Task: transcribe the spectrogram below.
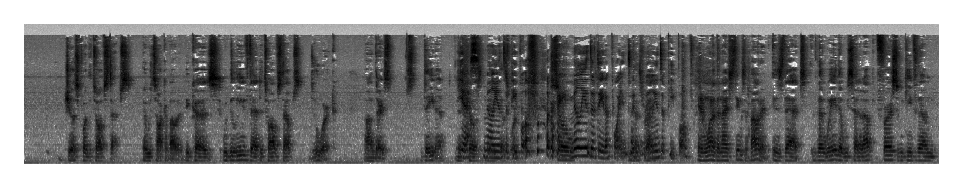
just for the 12 steps that we talk about it because we believe that the 12 steps do work. Uh, there's data that yes, shows millions of work. people. right. So- millions of data points and right. millions of people. And one of the nice things about it is that the way that we set it up, first we give them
